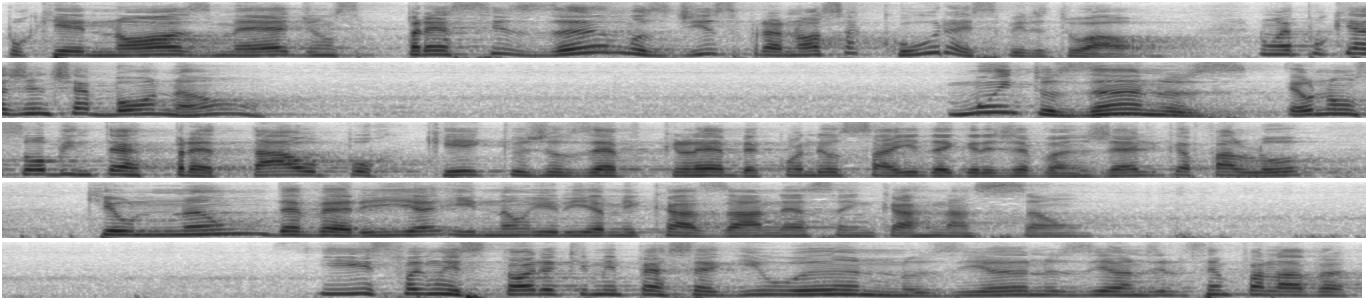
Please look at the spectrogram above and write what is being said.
porque nós, médiums, precisamos disso para a nossa cura espiritual. Não é porque a gente é bom, não. Muitos anos eu não soube interpretar o porquê que o José Kleber, quando eu saí da igreja evangélica, falou que eu não deveria e não iria me casar nessa encarnação. E isso foi uma história que me perseguiu anos e anos e anos. Ele sempre falava:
